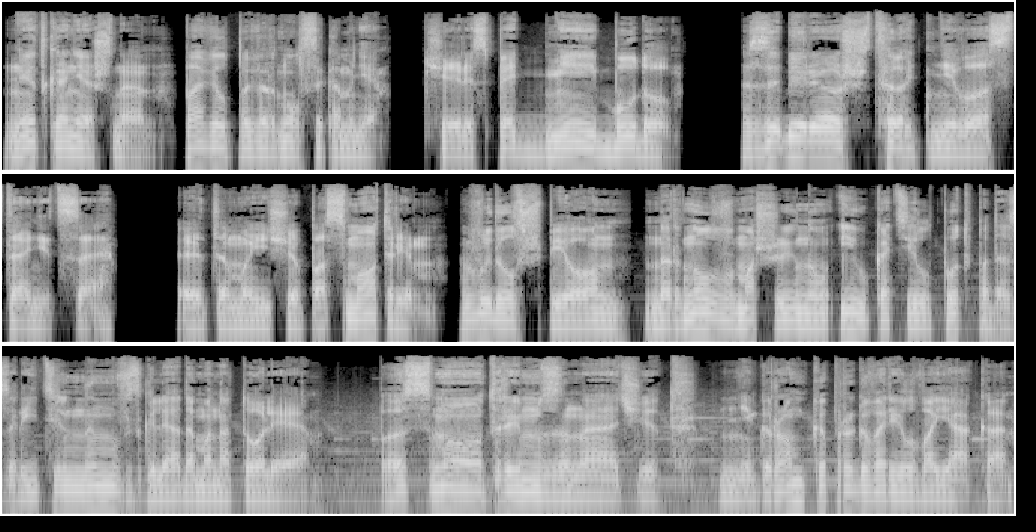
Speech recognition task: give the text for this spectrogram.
«Нет, конечно». Павел повернулся ко мне. «Через пять дней буду. Заберешь, что от него останется». «Это мы еще посмотрим», — выдал шпион, нырнул в машину и укатил под подозрительным взглядом Анатолия. «Посмотрим, значит», — негромко проговорил вояка.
